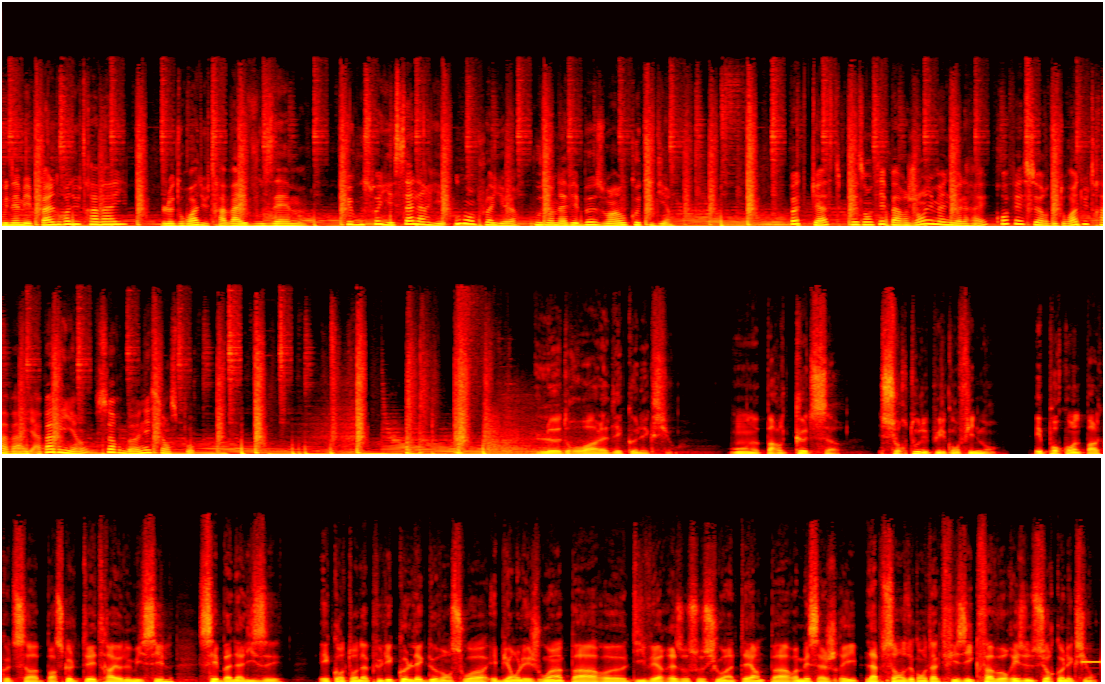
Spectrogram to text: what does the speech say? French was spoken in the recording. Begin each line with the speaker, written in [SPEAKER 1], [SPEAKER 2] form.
[SPEAKER 1] Vous n'aimez pas le droit du travail? Le droit du travail vous aime. Que vous soyez salarié ou employeur, vous en avez besoin au quotidien. Podcast présenté par Jean-Emmanuel Ray, professeur de droit du travail à Paris 1, Sorbonne et Sciences Po.
[SPEAKER 2] Le droit à la déconnexion. On ne parle que de ça, surtout depuis le confinement. Et pourquoi on ne parle que de ça? Parce que le télétravail à domicile, c'est banalisé. Et quand on n'a plus les collègues devant soi, eh on les joint par euh, divers réseaux sociaux internes, par messagerie. L'absence de contact physique favorise une surconnexion.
